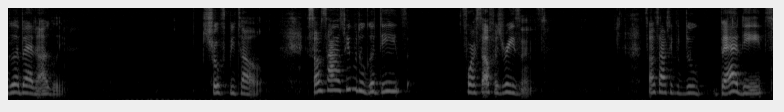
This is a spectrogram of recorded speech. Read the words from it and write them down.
good, bad, and ugly. Truth be told. sometimes people do good deeds for selfish reasons. Sometimes people do bad deeds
